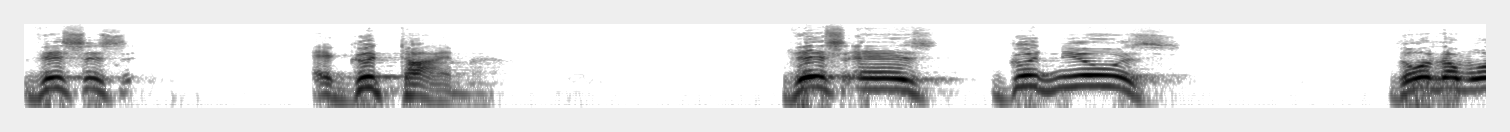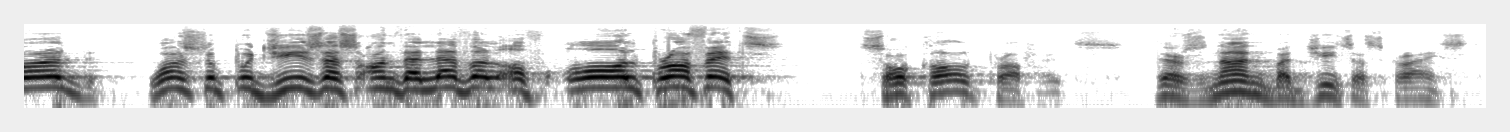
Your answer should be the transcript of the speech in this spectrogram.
this is a good time. This is good news. Though the world wants to put Jesus on the level of all prophets, so called prophets, there's none but Jesus Christ.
